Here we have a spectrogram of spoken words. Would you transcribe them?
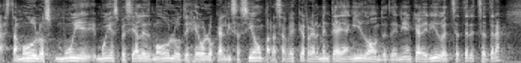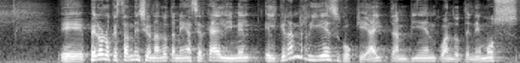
hasta módulos muy, muy especiales, módulos de geolocalización para saber que realmente hayan ido donde tenían que haber ido, etcétera, etcétera. Eh, pero lo que estás mencionando también acerca del email, el gran riesgo que hay también cuando tenemos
